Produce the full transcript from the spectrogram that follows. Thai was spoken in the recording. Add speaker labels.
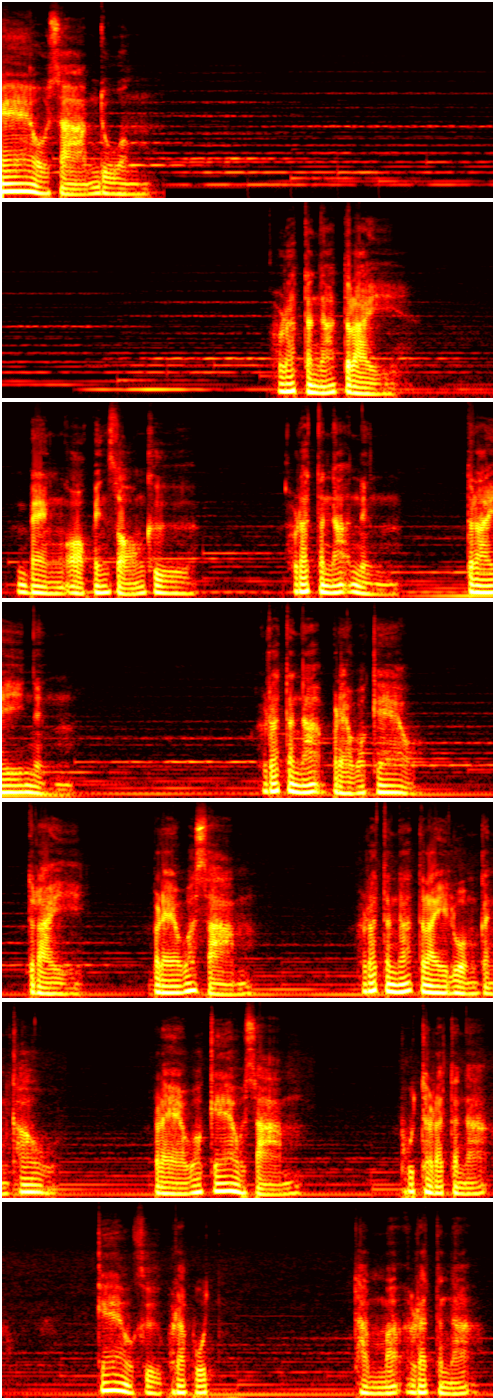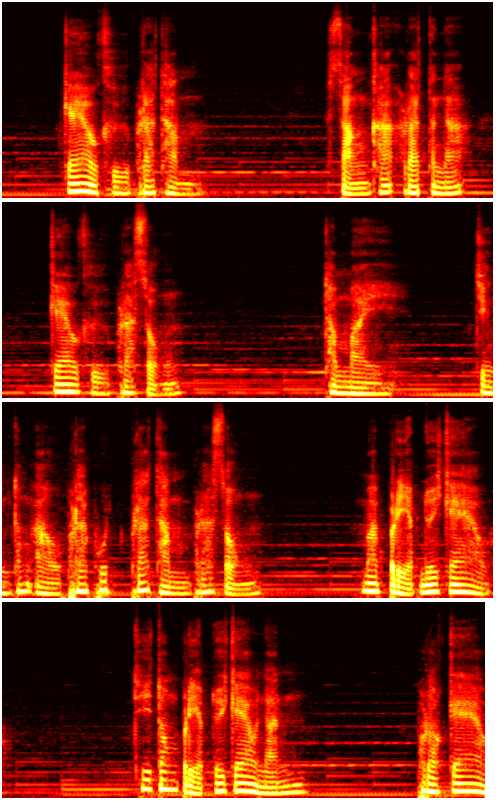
Speaker 1: แก้วสามดวง รัตนตรัย แบ่งออกเป็นสองคือ รัตนะหนึ่งไตรหนึ่งรัตนะแปลว่าแก้ว ไตร แปลว่าสามรัตนตรัยรวมกันเข้า แปลว่าแก้วสามพุทธรัตนะ แก้วคือพระพุทธ ธรรมรัตนะ แก้วคือพระธรรม สังฆรัตนะ แก้วคือพระสงฆ์ทำไมจึงต้องเอาพระพุทธพระธรรมพระสงฆ์มาเปรียบด้วยแก้ว ที่ต้องเปรียบด้วยแก้วนั้น เพราะแก้ว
